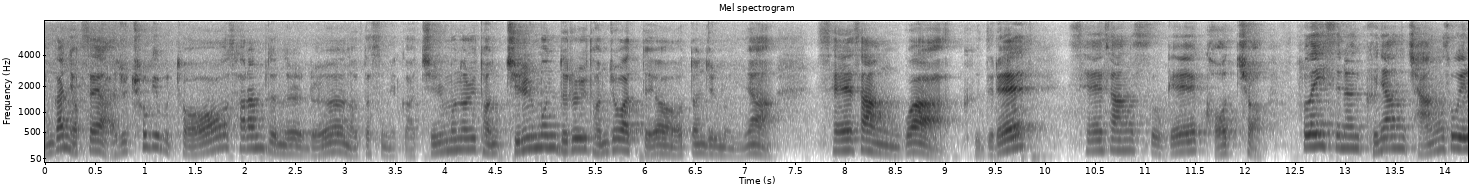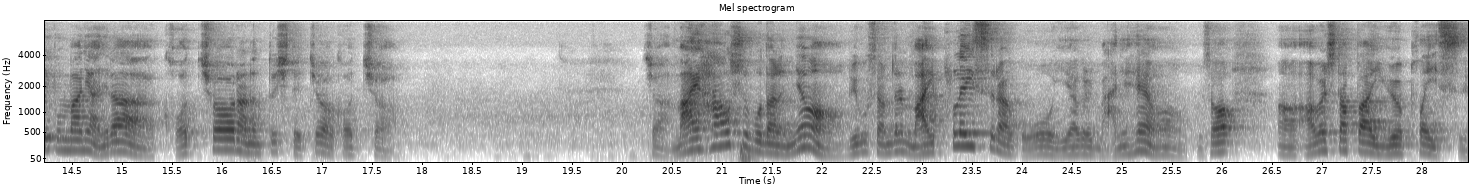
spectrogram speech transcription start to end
인간 역사의 아주 초기부터 사람들은 어떻습니까? 질문을 던, 질문들을 던져왔대요. 어떤 질문이냐? 세상과 그들의 세상 속에 거처. place는 그냥 장소일 뿐만이 아니라 거처라는 뜻이 됐죠. 거처. 자, my house보다는요, 미국 사람들은 my place라고 이야기를 많이 해요. 그래서 어, I will stop by your place.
